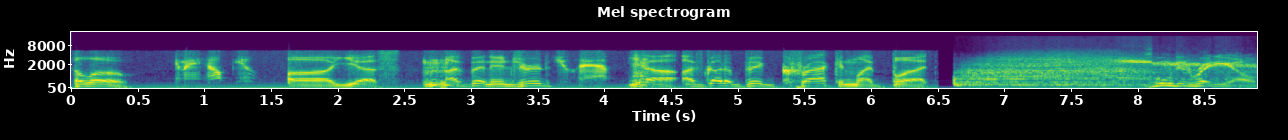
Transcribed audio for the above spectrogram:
Hello. Can I help you? Uh, yes. I've been injured. You have? Yeah, I've got a big crack in my butt. Wounded Radio.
